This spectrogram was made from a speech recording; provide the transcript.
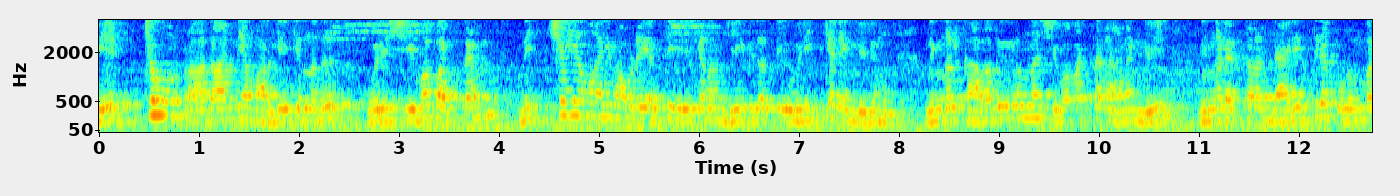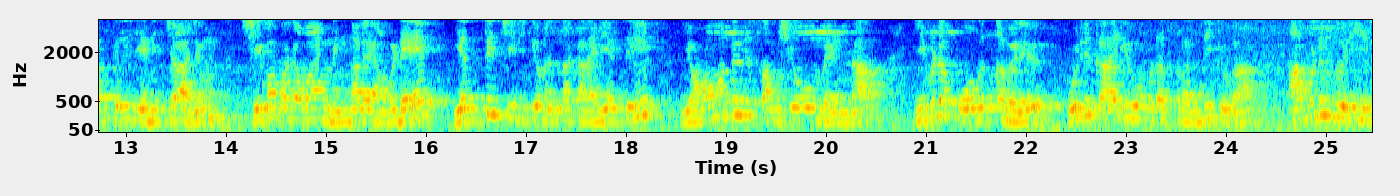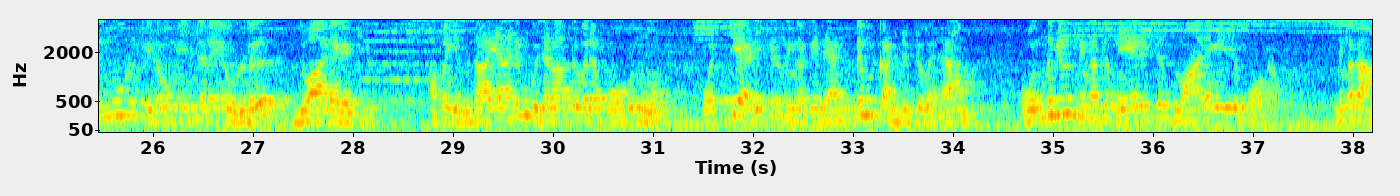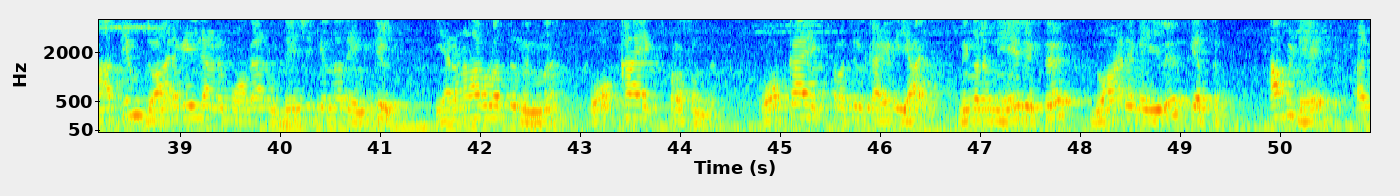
ഏറ്റവും പ്രാധാന്യം അർഹിക്കുന്നത് ഒരു ശിവഭക്തൻ നിശ്ചയമായും അവിടെ എത്തിയിരിക്കണം ജീവിതത്തിൽ ഒരിക്കലെങ്കിലും. നിങ്ങൾ കറതീർന്ന ശിവഭക്തനാണെങ്കിൽ നിങ്ങൾ എത്ര ദരിദ്ര കുടുംബത്തിൽ ജനിച്ചാലും ശിവഭഗവാൻ നിങ്ങളെ അവിടെ എത്തിച്ചിരിക്കുമെന്ന കാര്യത്തിൽ യാതൊരു സംശയവും വേണ്ട. ഇവിടെ പോകുന്നവർ ഒരു കാര്യവും കൂടെ ശ്രദ്ധിക്കുക. അവിടുന്ന് ഒരു ഇരുന്നൂറ് കിലോമീറ്ററേ ഉള്ളു ദ്വാരകയ്ക്ക്. അപ്പോൾ എന്തായാലും ഗുജറാത്ത് വരെ പോകുന്നു. ഒറ്റയടിക്ക് നിങ്ങൾക്ക് രണ്ടും കണ്ടിട്ട് വരാം. ഒന്നുകിൽ നിങ്ങൾക്ക് നേരിട്ട് ദ്വാരകയിൽ പോകാം. നിങ്ങൾക്ക് ആദ്യം ദ്വാരകയിലാണ് പോകാൻ ഉദ്ദേശിക്കുന്നതെങ്കിൽ എറണാകുളത്ത് നിന്ന് ഓക്ക എക്സ്പ്രസ് ഉണ്ട്. ഓക്ക എക്സ്പ്രസ്സിൽ കയറിയാൽ നിങ്ങൾ നേരിട്ട് ദ്വാരകയിൽ എത്തും. അവിടെ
